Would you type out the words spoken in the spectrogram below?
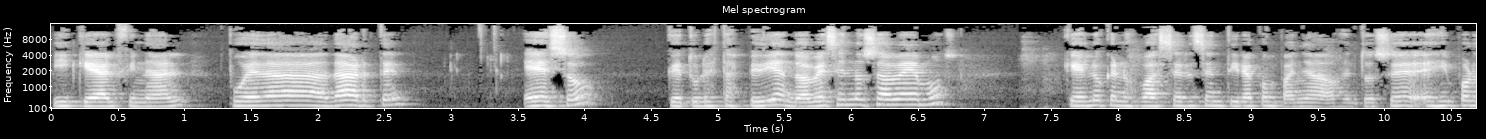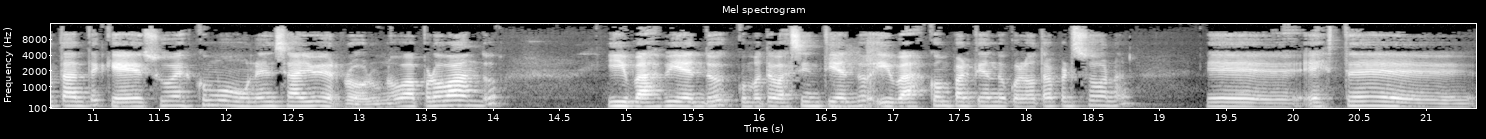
y que al final pueda darte eso que tú le estás pidiendo. A veces no sabemos qué es lo que nos va a hacer sentir acompañados. Entonces es importante que eso es como un ensayo y error. Uno va probando y vas viendo cómo te vas sintiendo y vas compartiendo con la otra persona eh, este,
